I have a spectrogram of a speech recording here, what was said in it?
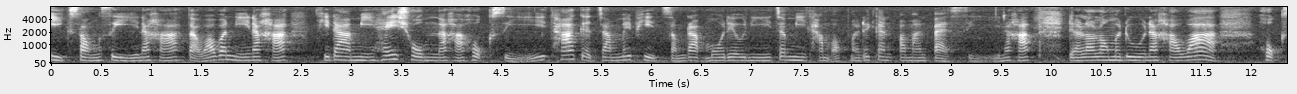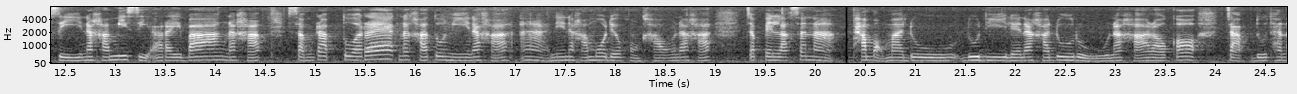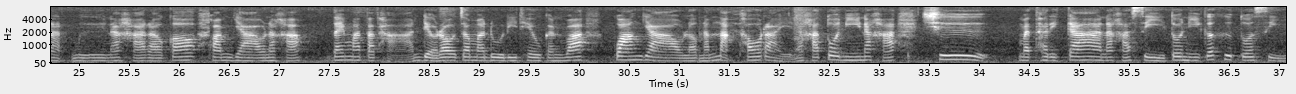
อีก 2 สีนะคะ แต่ว่าวันนี้นะคะธิดามีให้ชมนะคะ 6 สี ถ้าเกิดจำไม่ผิดสำหรับโมเดลนี้จะมีทำออกมาด้วยกันประมาณ 8 สีนะคะ เดี๋ยวเราลองมาดูนะคะว่า 6 สีนะคะมีสีอะไรบ้างนะคะสำหรับตัวแรกนะคะตัวนี้นะคะอ่านี่นะคะโมเดลของเขานะคะ จะเป็นลักษณะทำออกมาดูดูดีเลยนะคะ ดูหรูนะคะแล้วก็จับดูถนัดมือนะคะแล้วก็ความยาวนะคะ ได้มาตรฐาน เดี๋ยวเราจะมาดูดีเทลกันว่ากว้างยาวแล้วน้ำหนักเท่าไหร่นะคะ ตัวนี้นะคะ ชื่อมัทริก้านะคะ สีตัวนี้ก็คือตัวสี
